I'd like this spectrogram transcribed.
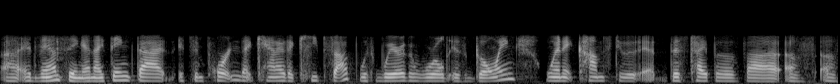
uh, advancing. And i think that it's important that canada keeps up with where the world is going when it comes to uh, this type of, uh, of of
